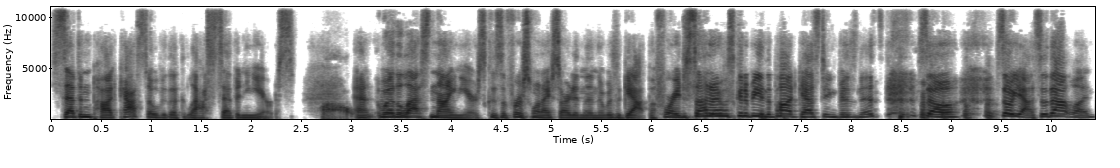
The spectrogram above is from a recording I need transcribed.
seven podcasts over the last seven years. Wow. and well the last nine years because the first one i started and then there was a gap before i decided i was going to be in the podcasting business. So so yeah so that one.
